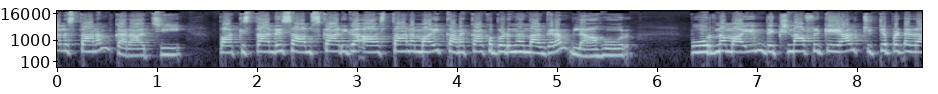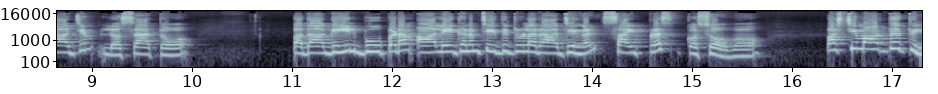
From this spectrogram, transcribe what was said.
തലസ്ഥാനം കറാച്ചി. പാകിസ്ഥാന്റെ സാംസ്കാരിക ആസ്ഥാനമായി കണക്കാക്കപ്പെടുന്ന നഗരം ലാഹോർ. പൂർണമായും ദക്ഷിണാഫ്രിക്കയാൽ ചുറ്റപ്പെട്ട രാജ്യം ലൊസാത്തോ പതാകയിൽ ഭൂപടം ആലേഖനം ചെയ്തിട്ടുള്ള രാജ്യങ്ങൾ സൈപ്രസ് കൊസോവോ. പശ്ചിമാർദ്ധത്തിൽ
